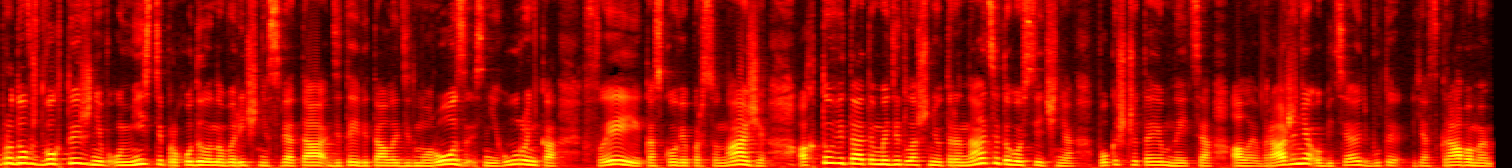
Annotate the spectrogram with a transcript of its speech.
Упродовж двох тижнів у місті проходили новорічні свята. Дітей вітали Дід Мороз, Снігуронька, феї, казкові персонажі. А хто вітатиме дітлашню 13 січня, поки що таємниця. Але враження обіцяють бути яскравими.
